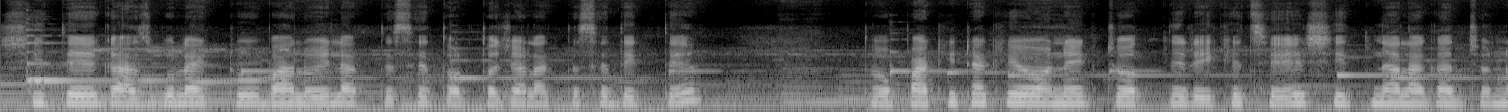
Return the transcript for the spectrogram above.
শীতে গাছগুলো একটু ভালোই লাগতেছে, তরতজা লাগতেছে দেখতে। তো পাখিটাকে অনেক যত্নে রেখেছে, শীত না লাগার জন্য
